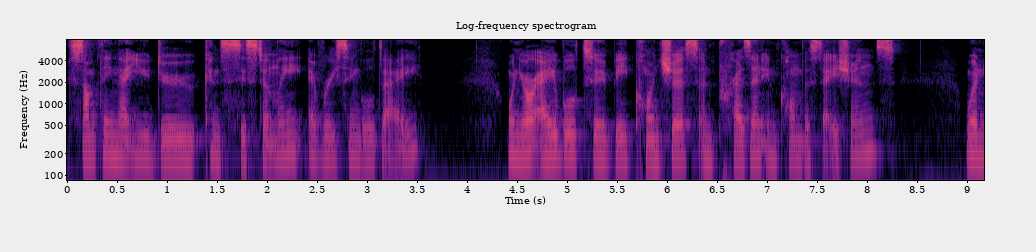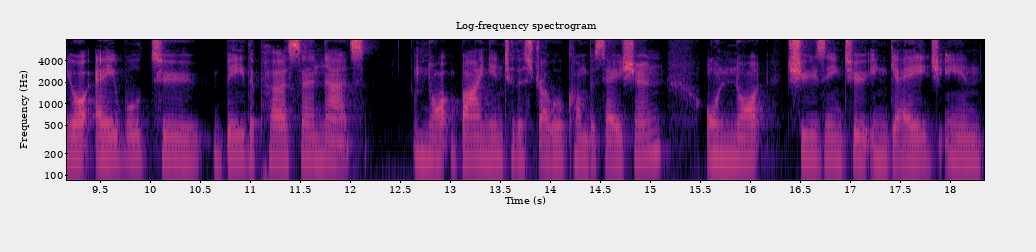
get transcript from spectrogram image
something that you do consistently every single day, when you're able to be conscious and present in conversations, when you're able to be the person that's not buying into the struggle conversation or not choosing to engage in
